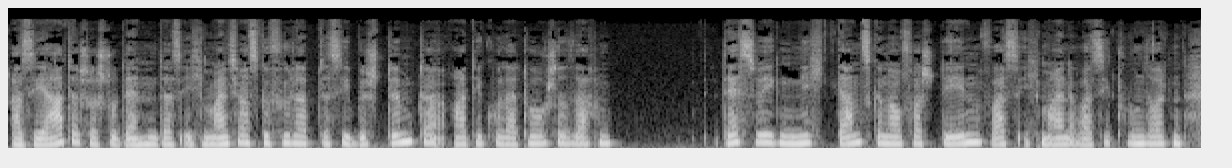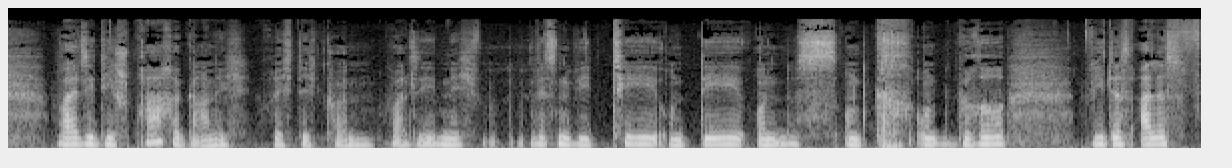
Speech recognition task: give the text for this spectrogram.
asiatische Studenten, dass ich manchmal das Gefühl habe, dass sie bestimmte artikulatorische Sachen deswegen nicht ganz genau verstehen, was ich meine, was sie tun sollten, weil sie die Sprache gar nicht richtig können, weil sie nicht wissen, wie T und D und S und Kr und Gr, wie das alles,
